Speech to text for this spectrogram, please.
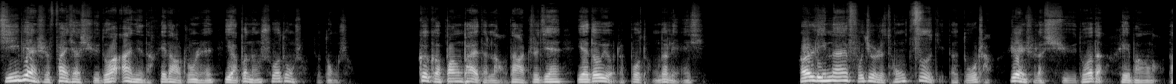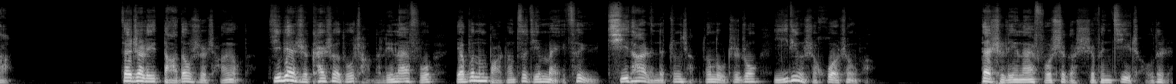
即便是犯下许多案件的黑道中人，也不能说动手就动手。各个帮派的老大之间也都有着不同的联系，而林来福就是从自己的赌场认识了许多的黑帮老大。在这里打斗是常有的，即便是开设赌场的林来福，也不能保证自己每次与其他人的争抢争斗之中一定是获胜方。但是林来福是个十分记仇的人，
